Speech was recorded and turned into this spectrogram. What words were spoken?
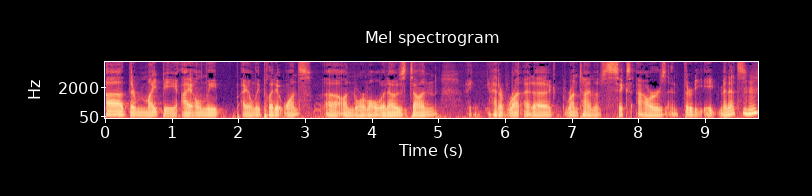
Uh, there might be. I only I only played it once uh, on normal. When I was done, had a run at a runtime of six hours and thirty eight minutes, Mhm. and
